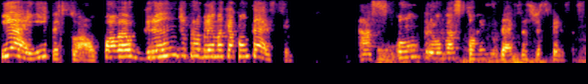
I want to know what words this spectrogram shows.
E aí, pessoal, qual é o grande problema que acontece? As comprovações dessas despesas.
